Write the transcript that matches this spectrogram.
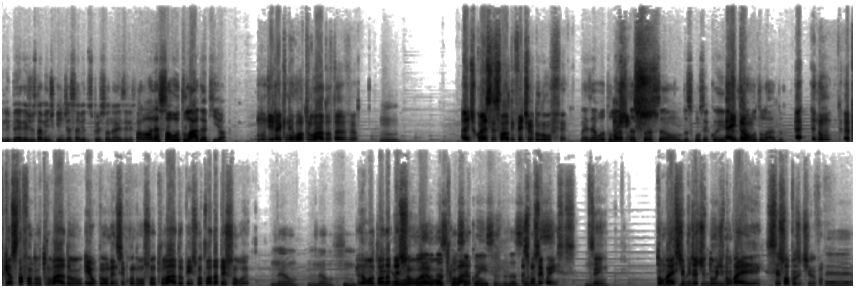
Ele pega justamente o que a gente já sabia dos personagens e ele fala: olha só o outro lado aqui, ó. não diria que nem o outro lado, Otávio. Hum. A gente conhece esse lado infantil do Luffy. Mas é o outro lado gente- da situação, das consequências, É, então. é o outro lado. É, não, é porque você tá falando do outro lado, eu, pelo menos, sempre quando ouço o outro lado, eu penso o outro lado da pessoa. Não, não. Não, o lado da É o pessoa outro é lado o das outro lado consequências das ações. das consequências. Uhum. Sim. Tomar esse tipo de atitude assim. não vai ser só positivo. É.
